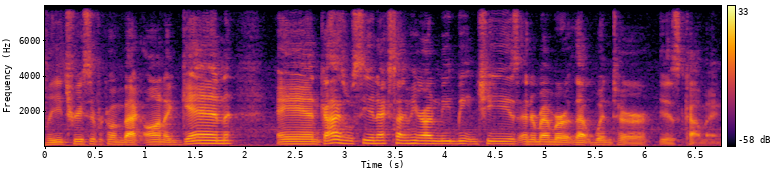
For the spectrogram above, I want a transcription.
Lady Teresa for coming back on again. And guys, we'll see you next time here on Mead, Meat, and Cheese. And remember that winter is coming.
